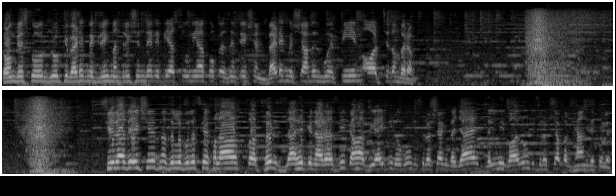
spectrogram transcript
कांग्रेस कोर ग्रुप की बैठक में गृह मंत्री शिंदे ने दिया सोनिया को प्रेजेंटेशन। बैठक में शामिल हुए पीएम और चिदंबरम। शीला दीक्षित ने दिल्ली पुलिस के खिलाफ फिर ज़ाहिर की नाराज़गी कहा वीआईपी लोगों की सुरक्षा के बजाय दिल्ली वालों की सुरक्षा पर ध्यान दे पुलिस।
